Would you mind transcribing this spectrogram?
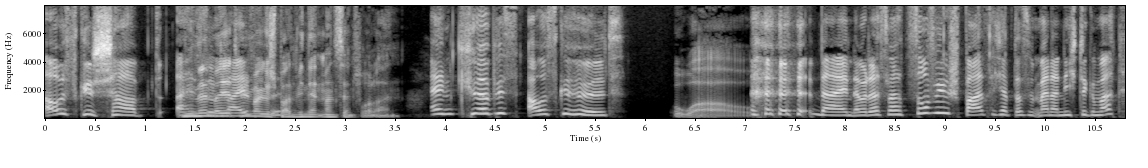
Ausgeschabt. Also, wie nennt man, jetzt bin ich mal gespannt. Wie nennt man es denn, Fräulein? Ein Kürbis ausgehöhlt. Wow. Nein, aber das macht so viel Spaß. Ich habe das mit meiner Nichte gemacht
